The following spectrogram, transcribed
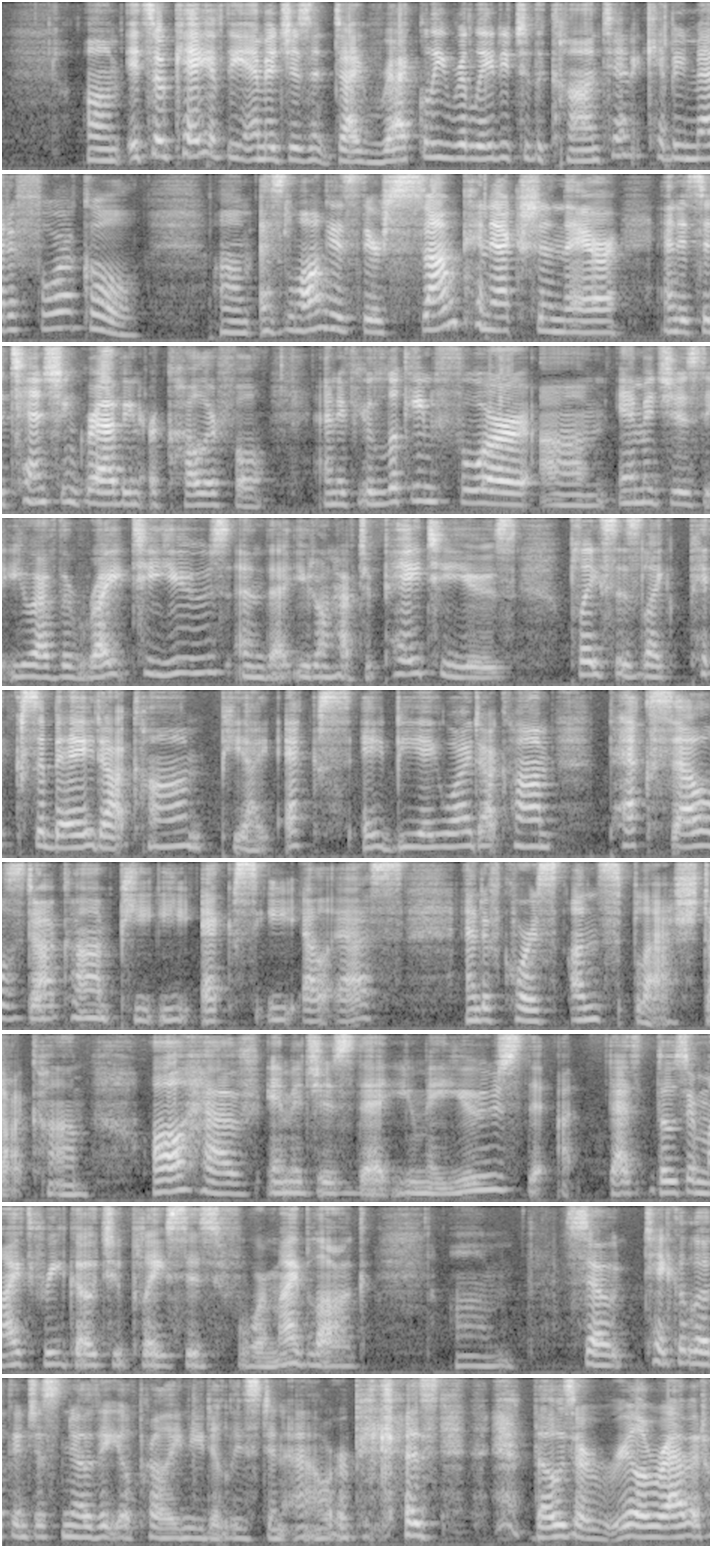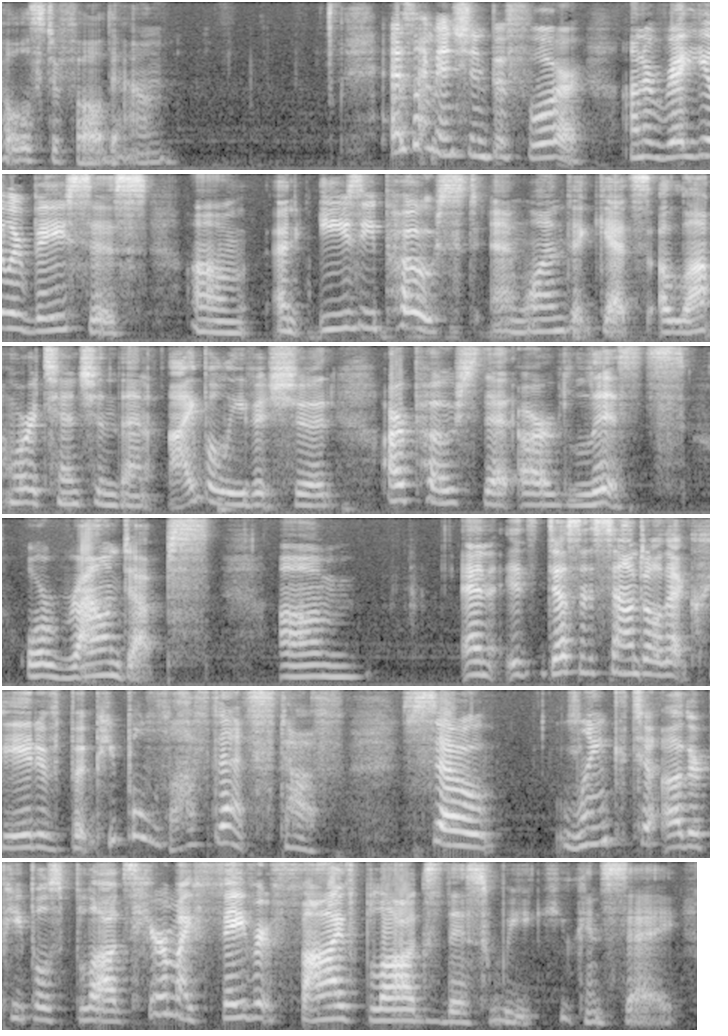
Um, it's okay if the image isn't directly related to the content, it can be metaphorical um, as long as there's some connection there and it's attention grabbing or colorful. And if you're looking for um, images that you have the right to use and that you don't have to pay to use, places like pixabay.com, P I X A B A Y.com, pexels.com, P E X E L S, and of course unsplash.com all have images that you may use. That, that those are my three go-to places for my blog. Um, so take a look and just know that you'll probably need at least an hour because those are real rabbit holes to fall down. As I mentioned before, on a regular basis, um, an easy post and one that gets a lot more attention than I believe it should are posts that are lists or roundups. Um, and it doesn't sound all that creative, but people love that stuff. So link to other people's blogs. Here are my favorite five blogs this week, you can say.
